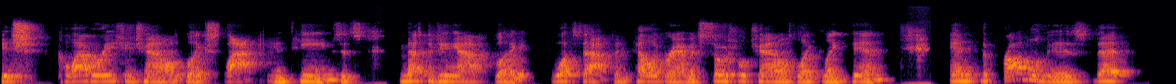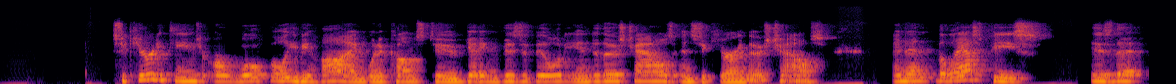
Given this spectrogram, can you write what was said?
It's collaboration channels like Slack and Teams, it's messaging apps like WhatsApp and Telegram, it's social channels like LinkedIn. And the problem is that security teams are woefully behind when it comes to getting visibility into those channels and securing those channels. And then the last piece is that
